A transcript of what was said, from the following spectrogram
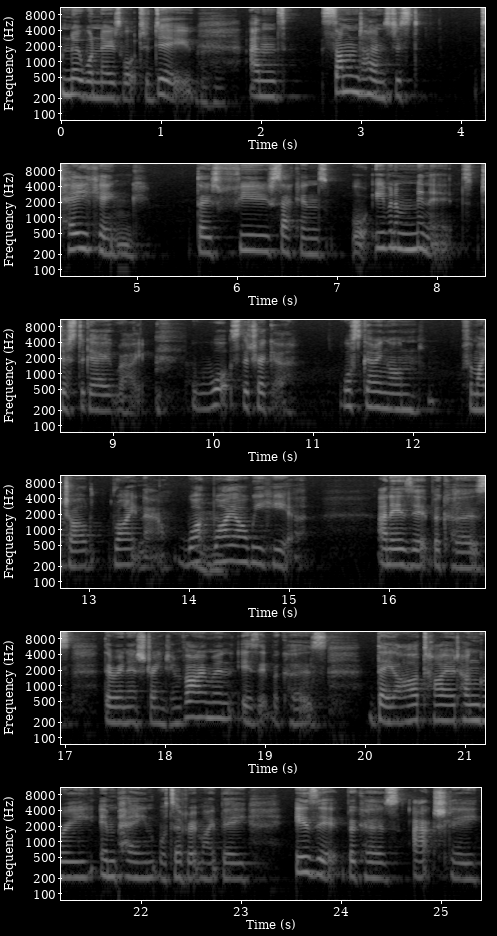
no one knows what to do. Mm-hmm. And sometimes just taking those few seconds or even a minute just to go, right, what's the trigger? What's going on for my child right now? What, Mhm. Why are we here? And is it because they're in a strange environment? Is it because they are tired, hungry, in pain, whatever it might be? Is it because actually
